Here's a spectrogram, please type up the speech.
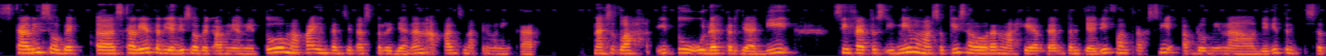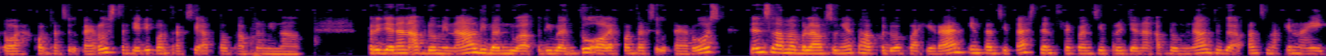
sekali sobek uh, sekali terjadi sobek amnion itu, maka intensitas perjalanan akan semakin meningkat. Nah, setelah itu udah terjadi, si fetus ini memasuki saluran lahir dan terjadi kontraksi abdominal. Jadi ter setelah kontraksi uterus terjadi kontraksi abdominal. Perjalanan abdominal dibantu, dibantu oleh kontraksi uterus dan selama berlangsungnya tahap kedua kelahiran, intensitas dan frekuensi perjalanan abdominal juga akan semakin naik.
